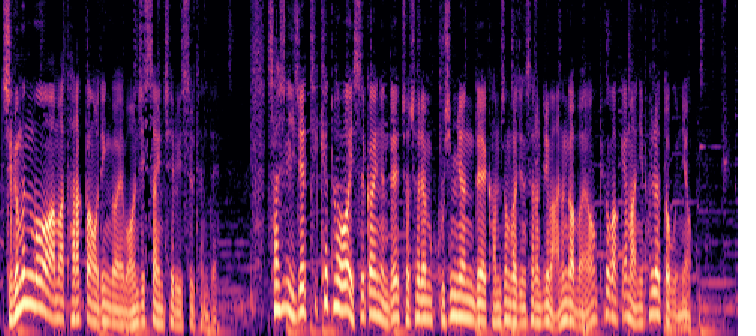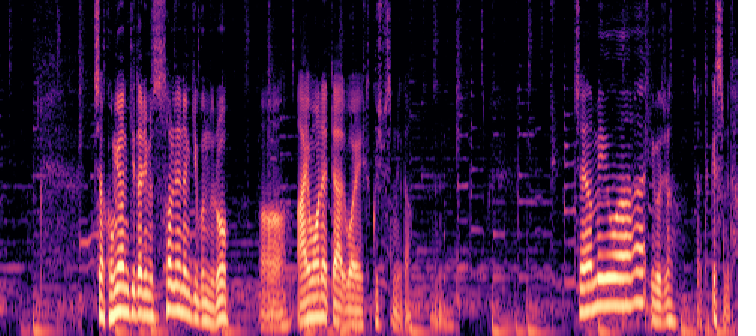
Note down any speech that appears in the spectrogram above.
지금은 뭐 아마 다락방 어딘가에 먼지 쌓인 채로 있을 텐데. 사실 이제 티켓 파워가 있을까 했는데 저처럼 90년대 감성 가진 사람들이 많은가 봐요. 표가 꽤 많이 팔렸더군요. 자, 공연 기다리면서 설레는 기분으로 어, I Want It That Way 듣고 싶습니다. 음. Tell me why 이거죠. 자, 듣겠습니다.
